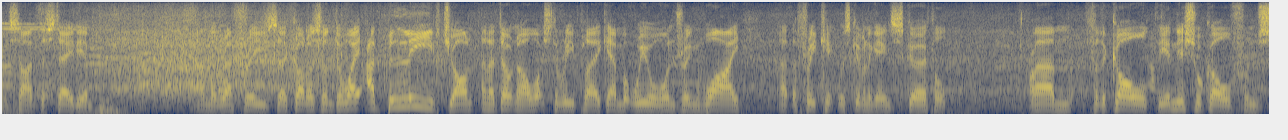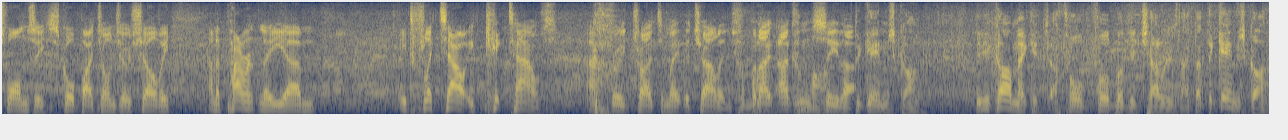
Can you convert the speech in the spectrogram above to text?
inside the stadium. And the referees uh, got us underway. I believe, John, and I don't know, I watched the replay again, but we were wondering why uh, the free kick was given against Skrtel um, for the goal, the initial goal from Swansea, scored by Jonjo Shelvey. And apparently um, he'd flicked out, he'd kicked out after he tried to make the challenge. Come but on, I, I didn't on. see that. The game's gone. If you can't make it a full, full-blooded challenge like that, the game's gone.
